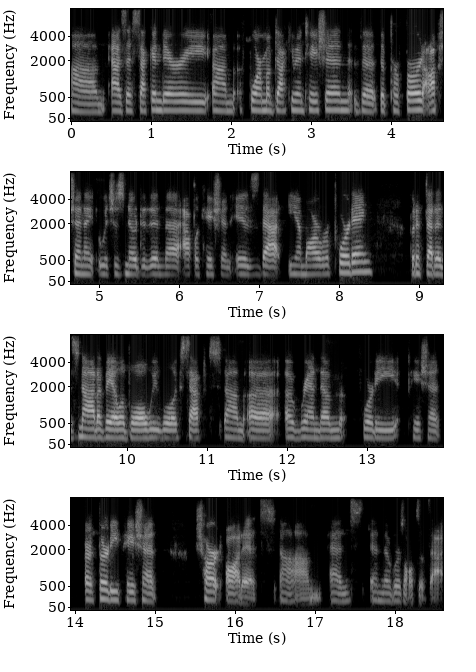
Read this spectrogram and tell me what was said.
um, as a secondary um, form of documentation. The, the preferred option, which is noted in the application, is that EMR reporting. But if that is not available, we will accept um, a, a, random 40 patient or 30 patient chart audit um, and, and the results of that.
